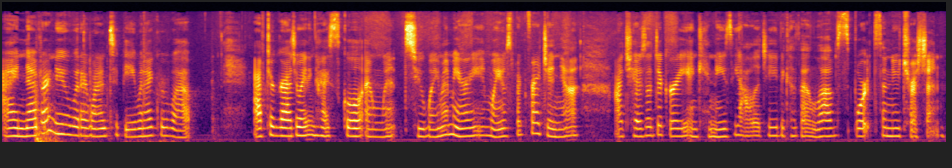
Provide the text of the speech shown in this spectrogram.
I never knew what I wanted to be when I grew up. After graduating high school, I went to William Mary in Williamsburg, Virginia. I chose a degree in kinesiology because I love sports and nutrition.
